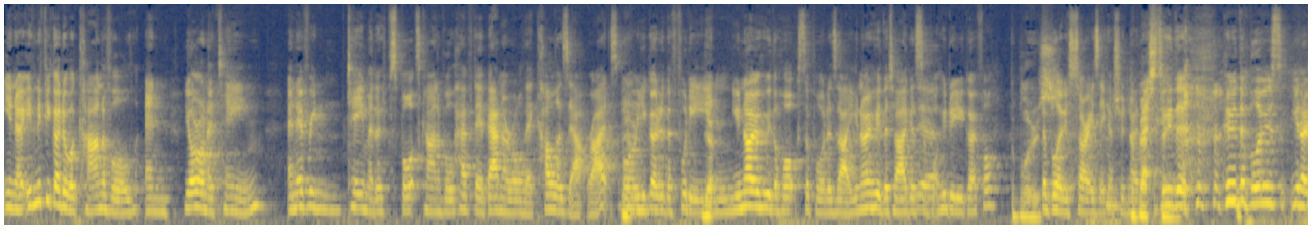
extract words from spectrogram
you know, even if you go to a carnival and you're on a team, and every team at a sports carnival have their banner or their colours out, right? Or you go to the footy Yep. and you know who the Hawks supporters are, you know who the Tigers Yeah. support. Who do you go for? the blues. The Blues. Sorry, Zeke, I should know The that. best Who the who the Blues? You know,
